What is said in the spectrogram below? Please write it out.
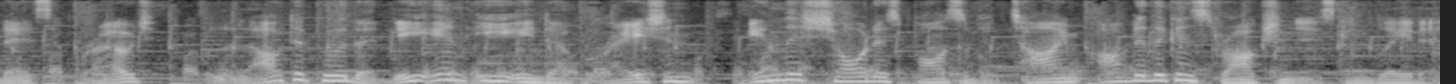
This approach will allow to put the DNE into operation in the shortest possible time after the construction is completed.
